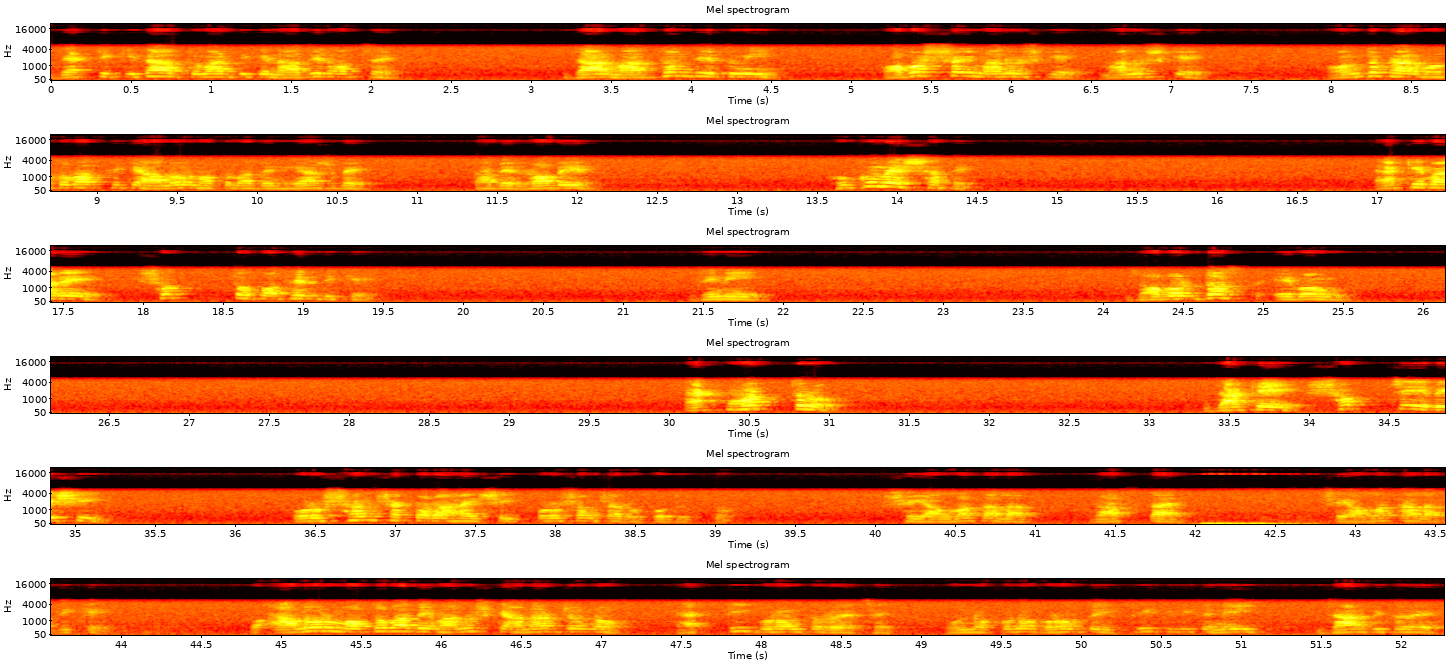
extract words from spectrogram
যে একটি কিতাব তোমার দিকে নাজিল হচ্ছে, যার মাধ্যম দিয়ে তুমি অবশ্যই মানুষকে মানুষকে অন্ধকার মতবাদ থেকে আলোর মতবাদে নিয়ে আসবে তাদের রবের হুকুমের সাথে। একেবারে সত্য পথের দিকে যিনি জবরদস্ত এবং একমাত্র যাকে সবচেয়ে বেশি প্রশংসা করা হয় সেই প্রশংসার উপযুক্ত। সেই আল্লাহ তালার রাস্তায়, সেই আল্লাহ তালার দিকে। তো আলোর মতবাদে মানুষকে আনার জন্য একটি গ্রন্থ রয়েছে, অন্য কোনো গ্রন্থ এই পৃথিবীতে নেই, যার ভিতরে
